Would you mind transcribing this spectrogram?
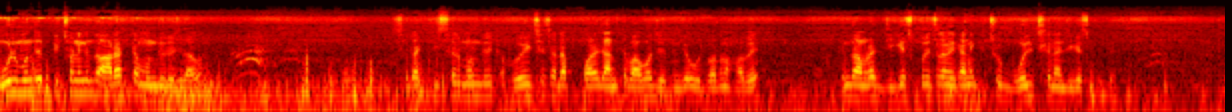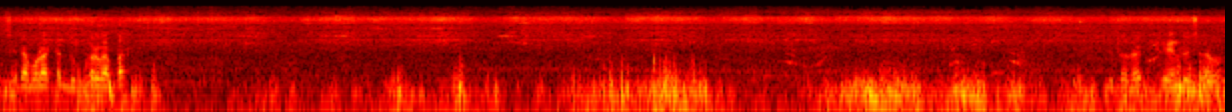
মূল মন্দিরের পিছনে কিন্তু আরও একটা মন্দির রয়েছে, দেখো। সেটা কিসের মন্দির হয়েছে, সেটা পরে জানতে পারব যেদিনকে উদ্বোধন হবে। কিন্তু আমরা জিজ্ঞেস করেছিলাম, এখানে কিছু বলছে না জিজ্ঞেস করতে। সেটা বড় একটা দুঃখের ব্যাপার। ট্রেন রয়েছে আবার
